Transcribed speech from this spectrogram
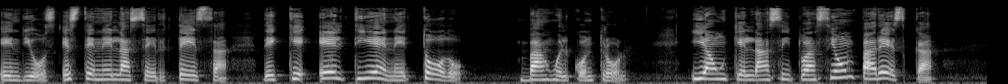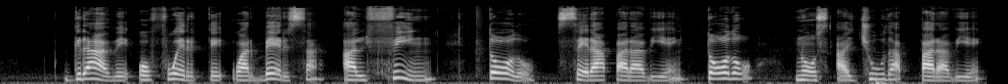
en Dios, es tener la certeza de que Él tiene todo bajo el control. Y aunque la situación parezca grave o fuerte o adversa, al fin todo será para bien, todo nos ayuda para bien.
